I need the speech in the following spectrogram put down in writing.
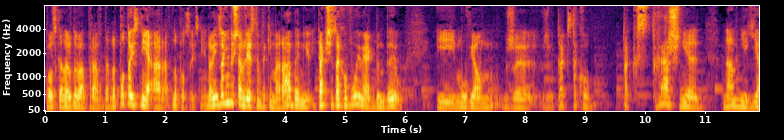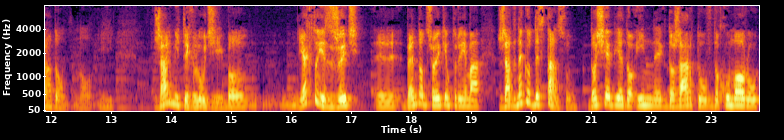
Polska narodowa prawda. No po to istnieje Arab, no po co istnieje? No więc oni myślą, że jestem takim Arabem i, i tak się zachowują, jakbym był. I mówią, że, że tak tak strasznie na mnie jadą. No i żal mi tych ludzi, bo jak to jest żyć, yy, będąc człowiekiem, który nie ma żadnego dystansu do siebie, do innych, do żartów, do humoru,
